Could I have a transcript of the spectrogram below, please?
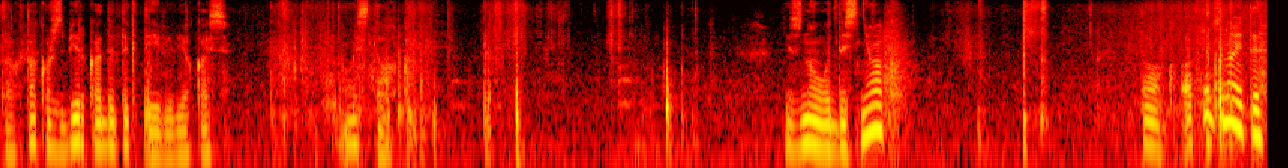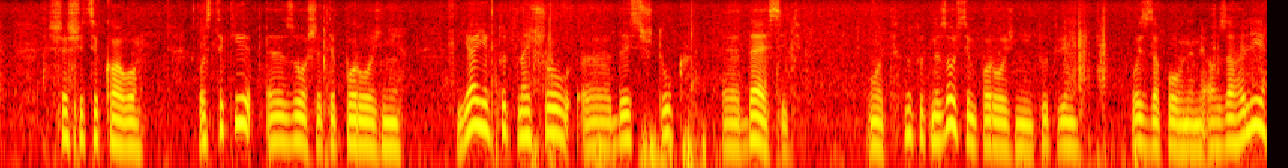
Так, також збірка детективів якась. Ось так. І знову десняк. Так, а тут, знаєте, ще що цікаво. Ось такі е, зошити порожні. Я їх тут знайшов е, десь штук е, 10. От. Ну тут не зовсім порожній, тут він ось заповнений. А взагалі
